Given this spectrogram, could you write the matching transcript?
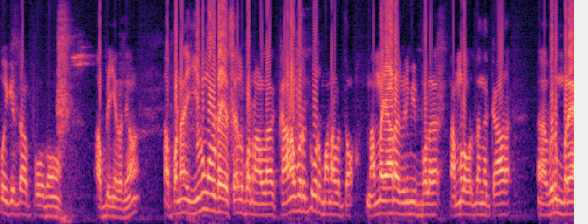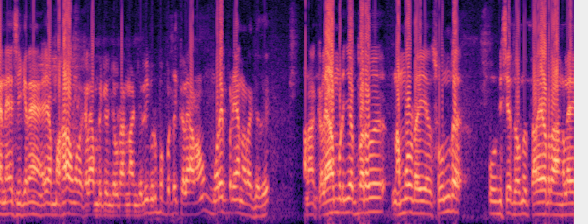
போய்கிட்டால் போதும் அப்படிங்கிறதையும். அப்போனா இவங்களுடைய செயல்படுறனால கணவருக்கு ஒரு மன அழுத்தம். நம்ம யாரை விரும்பி போல? நம்மளை ஒருத்தங்க கா விரும்புகிறேன் நேசிக்கிறேன். என் மகா அவங்களை கல்யாணம் முடிக்கணும்னு சொல்கிறாங்கன்னு சொல்லி விருப்பப்பட்டு கல்யாணம் முறைப்படியாக நடக்குது. ஆனால் கல்யாணம் முடிஞ்ச பிறகு நம்மளுடைய சொந்த ஒரு விஷயத்தை வந்து தலையிடுறாங்களே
